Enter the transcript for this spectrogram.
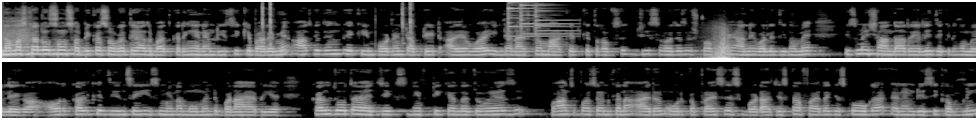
नमस्कार दोस्तों, सभी का स्वागत है। आज बात करेंगे एनएमडीसी के बारे में। आज के दिन एक इंपॉर्टेंट अपडेट आया हुआ है इंटरनेशनल मार्केट की तरफ़ से, जिस वजह से स्टॉक में आने वाले दिनों में इसमें शानदार रैली देखने को मिलेगा और कल के दिन से ही इसमें ना मूवमेंट बनाया भी है। कल जो होता है जिक्स निफ्टी के अंदर जो है पाँच परसेंट का ना आयरन ओर का प्राइसेस बढ़ा, जिसका फ़ायदा किसको होगा? एनएमडीसी कंपनी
